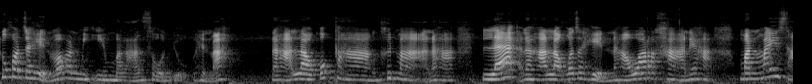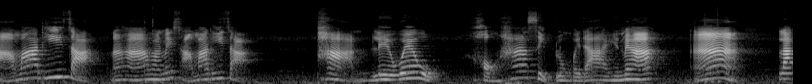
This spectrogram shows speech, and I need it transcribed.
ทุกคนจะเห็นว่ามันมี imbalance zone อยู่เห็นไหม นะคะเราก็กางขึ้นมานะคะและนะคะเราก็จะเห็นนะคะว่าราคาเนี่ยค่ะมันไม่สามารถที่จะนะคะมันไม่สามารถที่จะผ่านเลเวลของ 50 ลงไปได้เห็นไหมคะอ่ารา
